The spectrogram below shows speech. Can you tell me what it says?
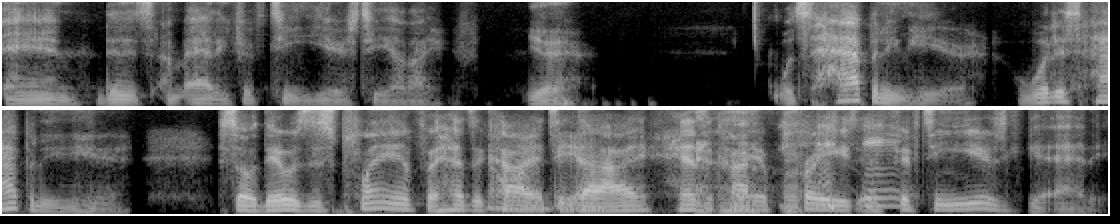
And then it's I'm adding 15 years to your life. Yeah. What's happening here? What is happening here? So there was this plan for Hezekiah to die. Hezekiah prays, and 15 years get added.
